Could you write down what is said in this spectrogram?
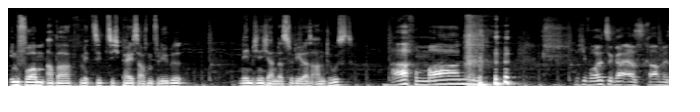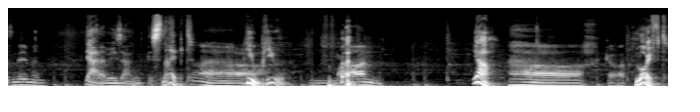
in Form, aber mit 70 Pace auf dem Flügel nehme ich nicht an, dass du dir das antust. Ach man. ich wollte sogar erst Rames nehmen. Ja, dann würde ich sagen, gesniped. Ah, Piu, piu. Mann. Ja, Ach Gott. läuft.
